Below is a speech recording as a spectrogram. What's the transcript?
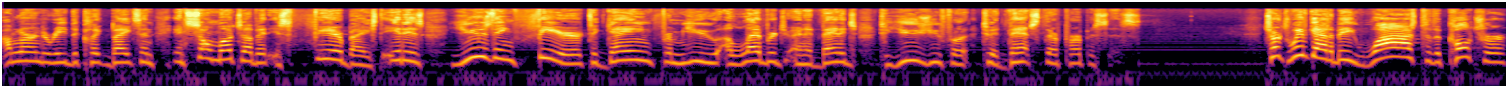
I've learned to read the clickbaits, and, and so much of it is fear based. It is using fear to gain from you a leverage, an advantage to use you for, to advance their purposes. Church, we've got to be wise to the culture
